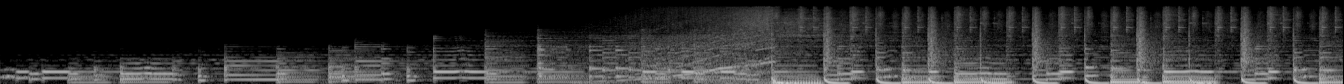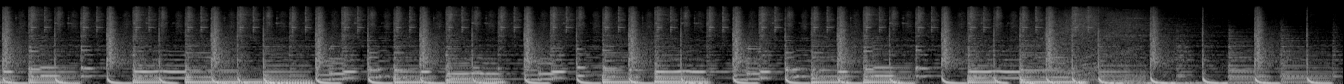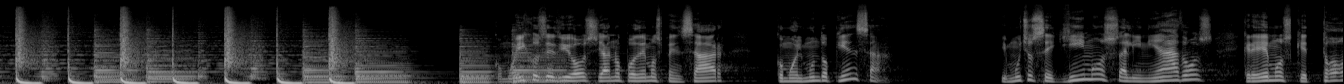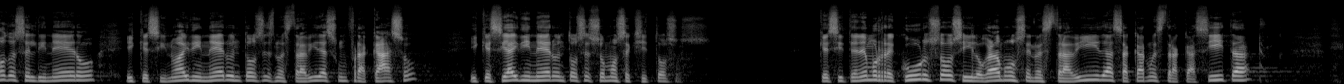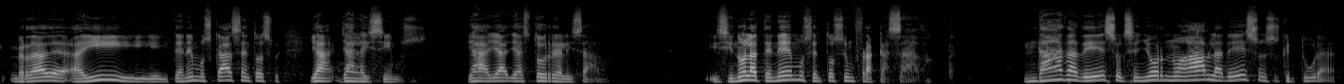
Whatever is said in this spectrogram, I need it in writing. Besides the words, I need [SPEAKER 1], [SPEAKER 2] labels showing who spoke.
[SPEAKER 1] Thank you. Ya no podemos pensar como el mundo piensa. Y muchos seguimos alineados, creemos que todo es el dinero y que si no hay dinero entonces nuestra vida es un fracaso y que si hay dinero entonces somos exitosos. Que si tenemos recursos y logramos en nuestra vida sacar nuestra casita, ¿verdad? Ahí y tenemos casa, entonces ya ya la hicimos. Ya ya ya estoy realizado. Y si no la tenemos, entonces un fracasado. Nada de eso, el Señor no habla de eso en su escritura.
